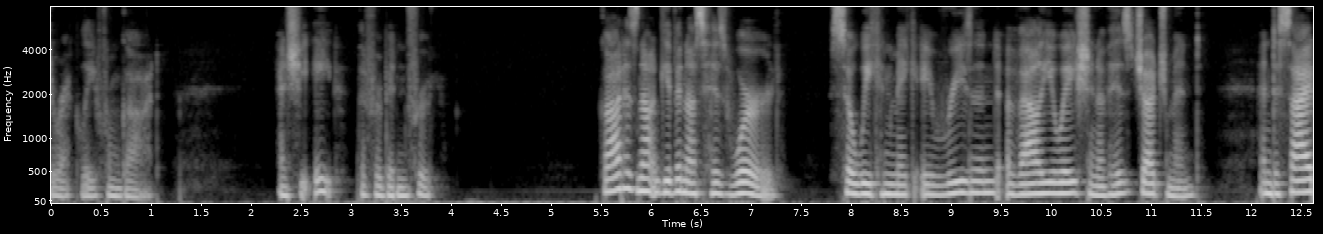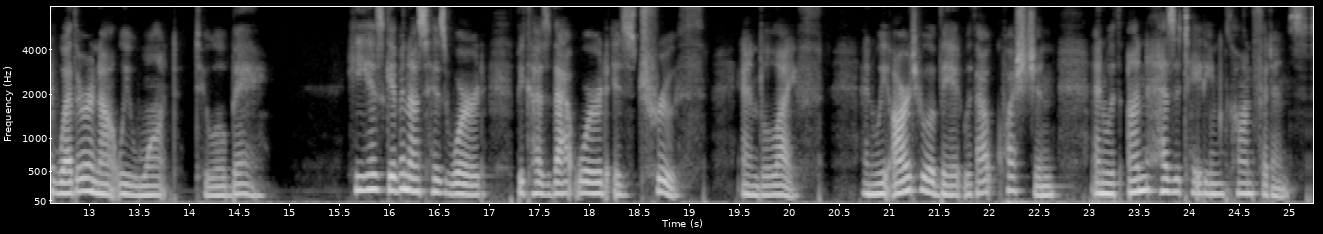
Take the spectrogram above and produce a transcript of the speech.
directly from God. And she ate the forbidden fruit. God has not given us His word so we can make a reasoned evaluation of His judgment and decide whether or not we want to obey. He has given us His word because that word is truth and life, and we are to obey it without question and with unhesitating confidence.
